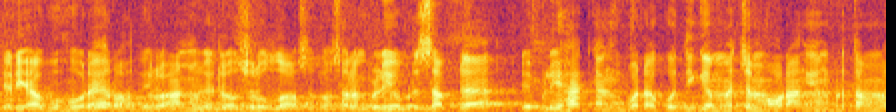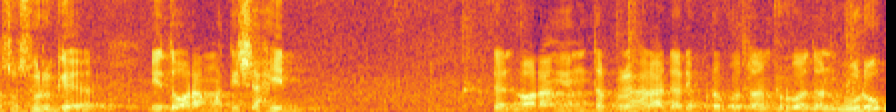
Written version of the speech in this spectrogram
dari Abu Hurairah radhiyallahu anhu dari Rasulullah SAW beliau bersabda, "Diperlihatkan kepadaku tiga macam orang yang pertama masuk surga. Itu orang mati syahid dan orang yang terpelihara dari perbuatan-perbuatan buruk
